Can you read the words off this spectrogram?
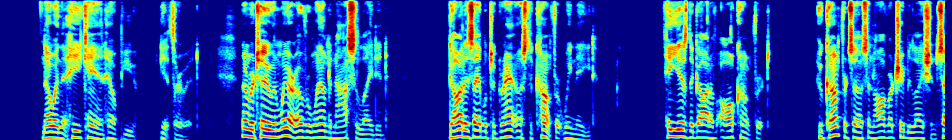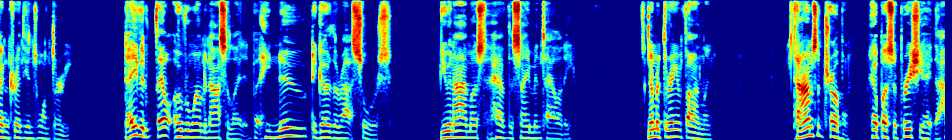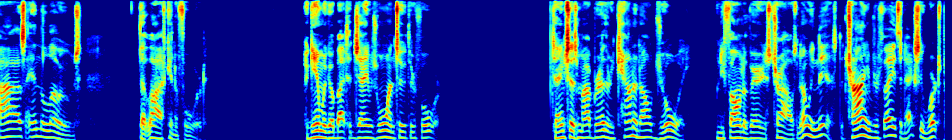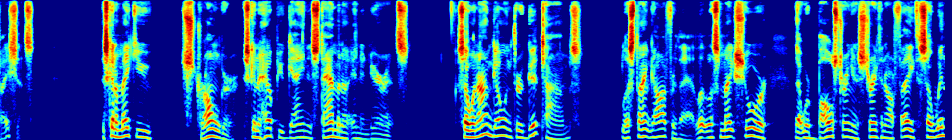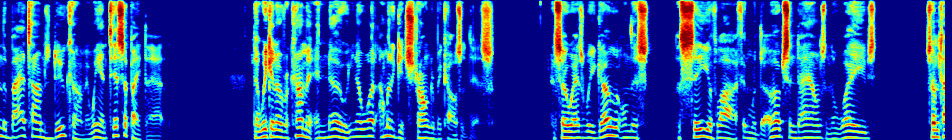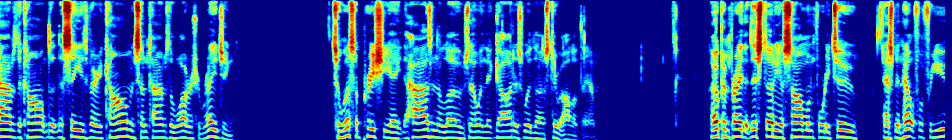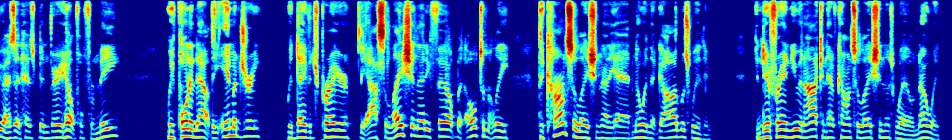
knowing that He can help you get through it. Number two, when we are overwhelmed and isolated, God is able to grant us the comfort we need. He is the God of all comfort, who comforts us in all of our tribulation. 2 Corinthians 1 3. David felt overwhelmed and isolated, but he knew to go to the right source. You and I must have the same mentality. Number three, and finally, times of trouble help us appreciate the highs and the lows that life can afford. Again, we go back to James 1 2 through 4. James says, My brethren, count it all joy when you fall into various trials, knowing this, the trying of your faith, it actually works patience. It's going to make you stronger. It's going to help you gain in stamina and endurance. So when I'm going through good times, let's thank God for that. Let, us make sure that we're bolstering and strengthening our faith. So when the bad times do come and we anticipate that, that we can overcome it and know, you know what, I'm going to get stronger because of this. And so as we go on this the sea of life and with the ups and downs and the waves, sometimes the calm the, the sea is very calm and sometimes the waters are raging. So let's appreciate the highs and the lows, knowing that God is with us through all of them. I hope and pray that this study of Psalm 142 has been helpful for you as it has been very helpful for me. We've pointed out the imagery with David's prayer, the isolation that he felt, but ultimately the consolation that he had, knowing that God was with him. And dear friend, you and I can have consolation as well, knowing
